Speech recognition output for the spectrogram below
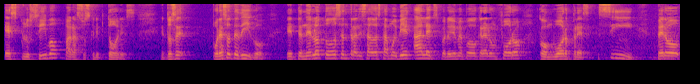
exclusivo para suscriptores. Entonces, por eso te digo, eh, tenerlo todo centralizado está muy bien, Alex, pero yo me puedo crear un foro con WordPress. Sí, pero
